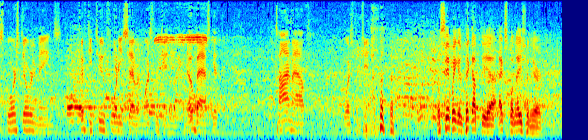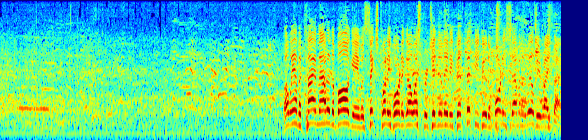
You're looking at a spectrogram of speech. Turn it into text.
Score still remains 52-47 West Virginia. No basket. Timeout West Virginia. Let's see if we can pick up the uh, explanation here. Well, we have a timeout in the ball game with 6:24 to go. West Virginia leading Pitt 52 to 47, and we'll be right back.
